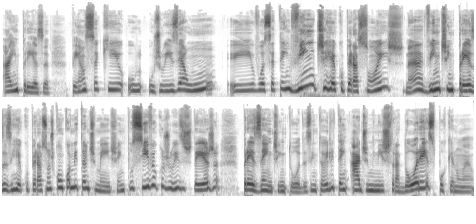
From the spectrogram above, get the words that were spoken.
a empresa. Pensa que o, o juiz é um e você tem 20 recuperações, né, 20 empresas em recuperações concomitantemente. É impossível que o juiz esteja presente em todas. Então, ele tem administradores, porque não é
